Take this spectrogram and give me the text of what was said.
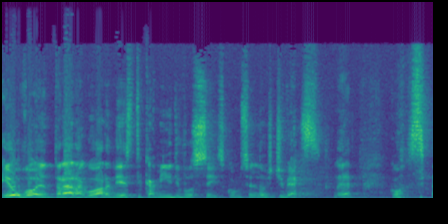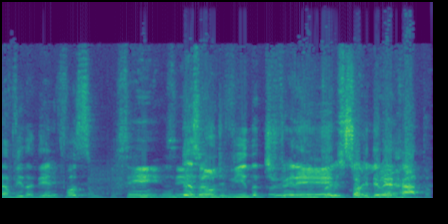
eu vou entrar agora neste caminho de vocês, como se ele não estivesse, né? Como se a vida dele fosse um, Sim, um sim. tesão de vida Eu- eu diferente, só que deu errado.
